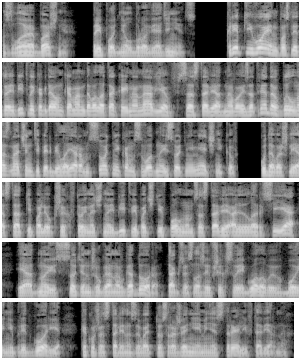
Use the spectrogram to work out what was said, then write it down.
«Злая башня?» — приподнял брови Одинец. Крепкий воин после той битвы, когда он командовал атакой на Навьев в составе одного из отрядов, был назначен теперь Белояром сотником сводной сотни мечников, куда вошли остатки полегших в той ночной битве почти в полном составе Аль-Ларсия и одной из сотен джуганов Гадора, также сложивших свои головы в бойне предгорье, как уже стали называть то сражение Менестрели в тавернах.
